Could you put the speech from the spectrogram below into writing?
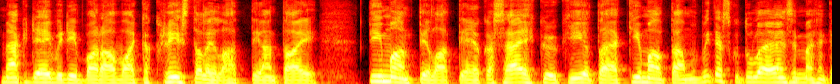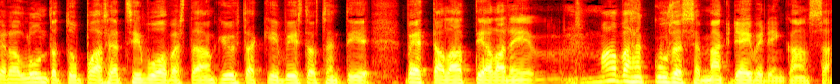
McDavidin varaan vaikka kristallilattian tai timanttilattian, joka säihkyy kiiltä ja kimaltaa, mutta mitäs kun tulee ensimmäisen kerran lunta tupaa sieltä sivuovesta ja onkin yhtäkkiä 15 senttiä vettä lattialla, niin mä oon vähän kusessa McDavidin kanssa,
